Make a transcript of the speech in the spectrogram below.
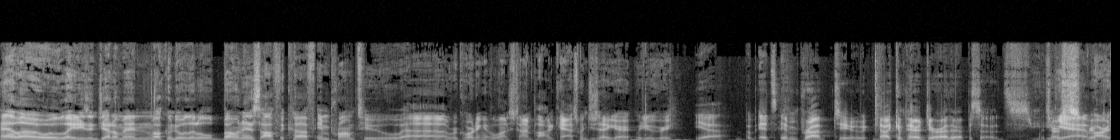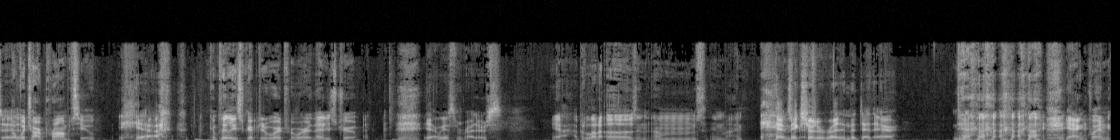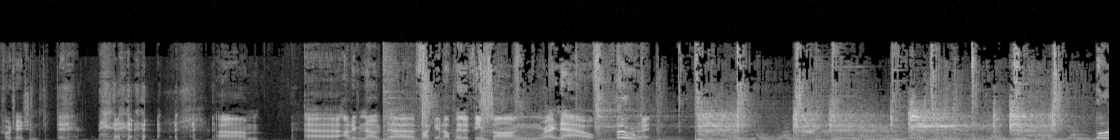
Hello, ladies and gentlemen. Welcome to a little bonus off the cuff impromptu uh, recording of the Lunchtime Podcast. Wouldn't you say, Garrett? Would you agree? Yeah, it's impromptu, not compared to our other episodes, which are yeah, our, scripted. which are promptu. yeah, Completely scripted word for word. That is true. yeah, we have some writers. Yeah, I put a lot of uhs and ums in mine. Make sure to write in the dead air. yeah, in, qu- in quotation, dead air. Um, uh, I don't even know. Uh, fuck it. I'll play the theme song right now. All right. Ooh,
